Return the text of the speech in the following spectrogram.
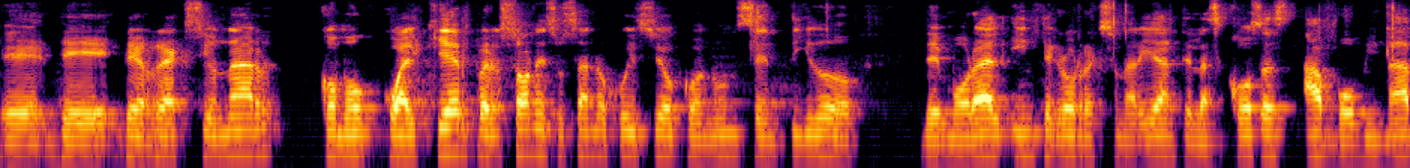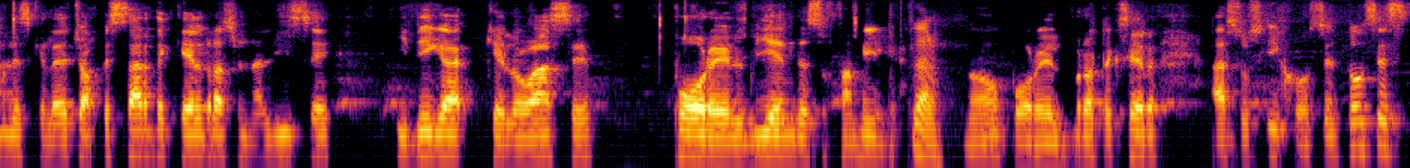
eh, de, de reaccionar como cualquier persona en su sano juicio con un sentido de moral íntegro reaccionaría ante las cosas abominables que le ha hecho, a pesar de que él racionalice y diga que lo hace por el bien de su familia, Claro. ¿no? Por el proteger a sus hijos. Entonces,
